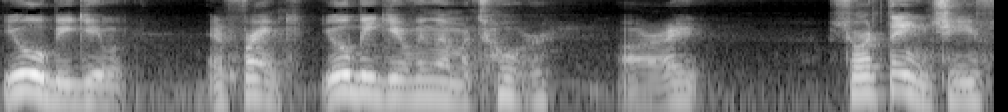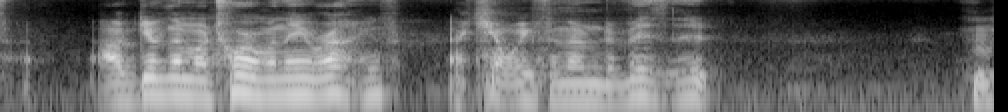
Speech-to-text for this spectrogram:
you will be giving and Frank, you'll be giving them a tour. All right, sure thing, Chief. I'll give them a tour when they arrive. I can't wait for them to visit. Hmm,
